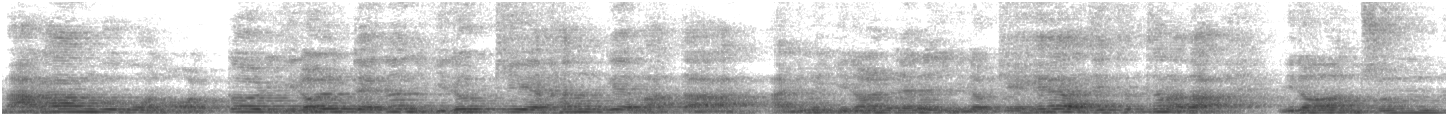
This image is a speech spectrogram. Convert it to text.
마감 부분 어떨 이럴 때는 이렇게 하는 게 맞다 아니면 이럴 때는 이렇게 해야지 튼튼하다 이런 좀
